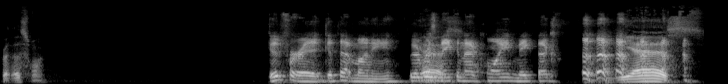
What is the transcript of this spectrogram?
for this one. Good for it. Get that money. Whoever's Yes. making that coin, make that. Yes.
